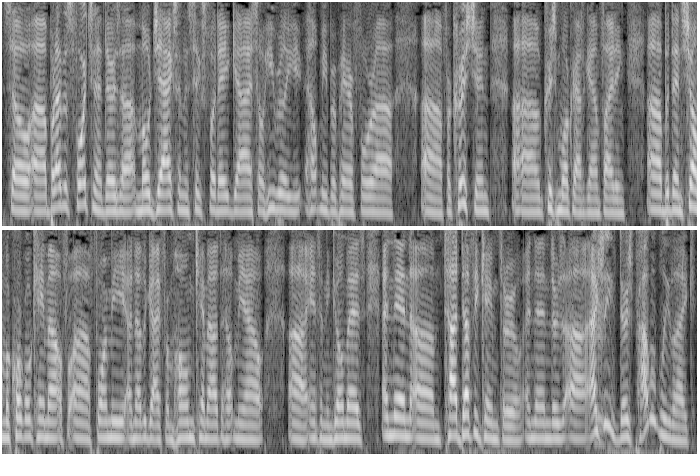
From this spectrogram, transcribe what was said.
So, uh, but I was fortunate. There's uh, Mo Jackson, a six foot eight guy, so he really helped me prepare for uh, uh, for Christian uh, Christian Morecraft guy I'm fighting. Uh, but then Sean McCorkle came out uh, for me. Another guy from home came out to help me out. Uh, Anthony Gomez, and then um, Todd Duffy came through. And then there's uh, actually there's probably like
